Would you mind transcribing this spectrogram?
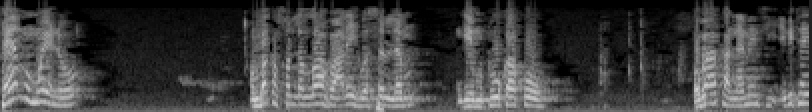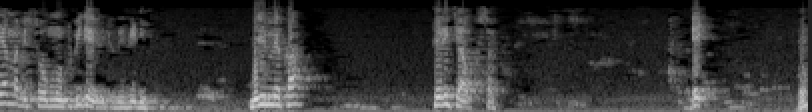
Tayamumu eno omubaka salllah alaihi wasallam ng'emutuukako oba akaŋŋame nti ebitayamamisa omuntu biri ebintu bibiri. Biri meka teri kyakusatu eh? eh?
